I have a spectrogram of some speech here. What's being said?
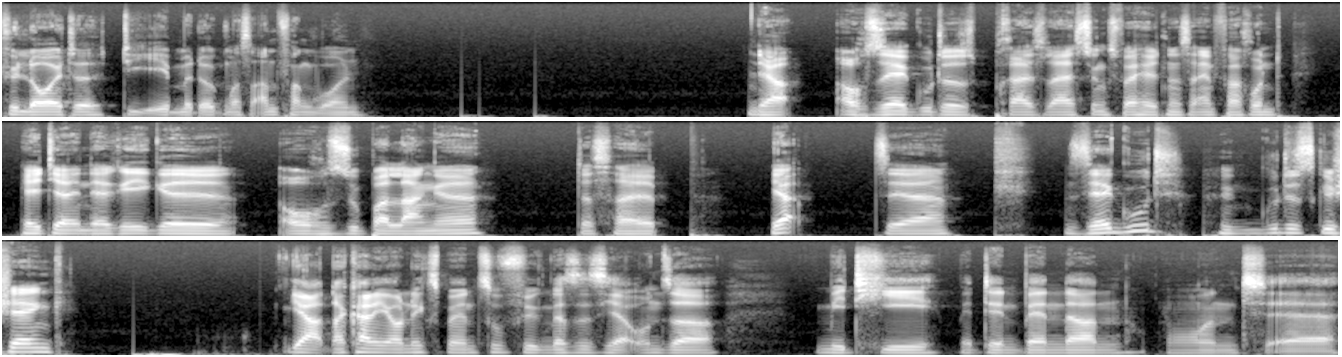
für Leute, die eben mit irgendwas anfangen wollen. Ja, auch sehr gutes Preis-Leistungs-Verhältnis einfach und hält ja in der Regel auch super lange. Deshalb, ja, sehr, sehr gut. Gutes Geschenk. Ja, da kann ich auch nichts mehr hinzufügen. Das ist ja unser Metier mit den Bändern. Und äh,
